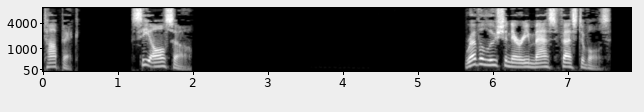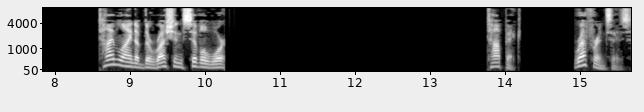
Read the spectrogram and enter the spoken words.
Topic. See also Revolutionary mass festivals. Timeline of the Russian Civil War. Topic. References.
